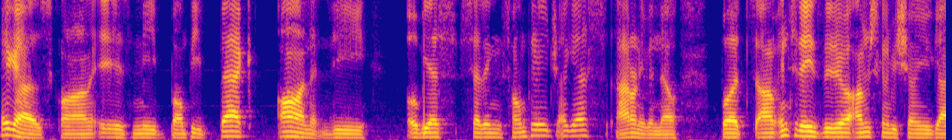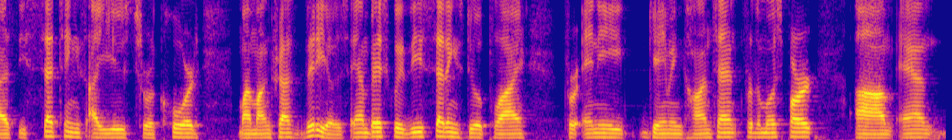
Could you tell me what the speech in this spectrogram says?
Hey guys, on? It is me, Bumpy, back on the OBS settings homepage, I guess. I don't even know. But um, in today's video, I'm just going to be showing you guys the settings I use to record my Minecraft videos. And basically, these settings do apply for any gaming content for the most part. Um, and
